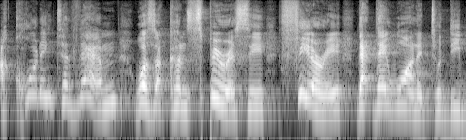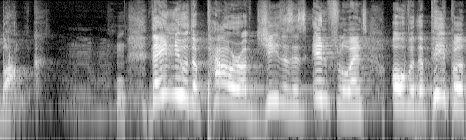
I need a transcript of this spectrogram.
according to them, was a conspiracy theory that they wanted to debunk. They knew the power of Jesus' influence over the people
